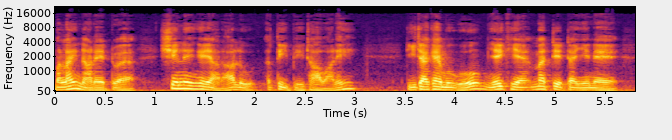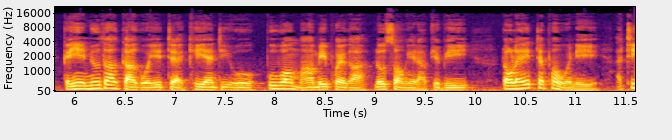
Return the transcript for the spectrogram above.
မလိုက်နာတဲ့အတွက်ရှင်းလင်းခဲ့ရတာလို့အသိပေးထားပါတယ်။ဒီတိုက်ခိုက်မှုကိုမြိတ်ခရိုင်အမှတ်1တပ်ရင်းနဲ့ကရင်မျိုးသားကာကွယ်ရေးတပ် KNDO ပူးပေါင်းမဟာမိတ်ဖွဲ့ကလှုပ်ဆောင်ခဲ့တာဖြစ်ပြီးတော်လိုင်းတပ်ဖွဲ့ဝင်တွေအထိ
